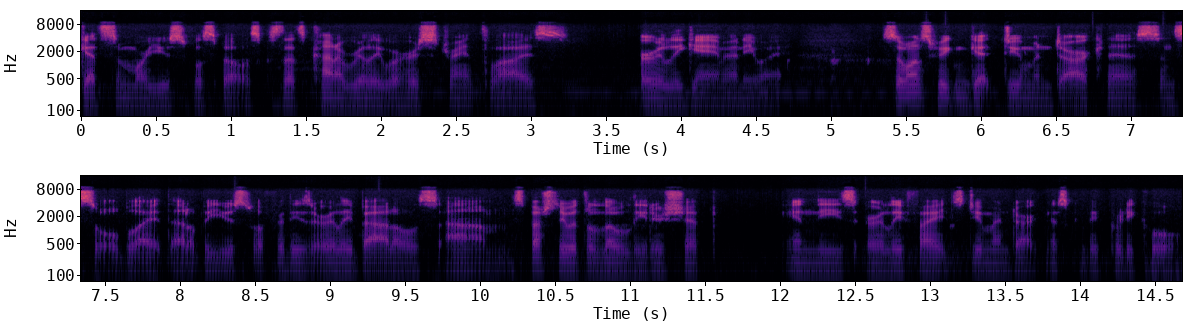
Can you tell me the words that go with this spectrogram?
get some more useful spells, because that's kind of really where her strength lies. Early game, anyway. So once we can get Doom and Darkness and Soul Blight, that'll be useful for these early battles, um, especially with the low leadership in these early fights. Doom and Darkness can be pretty cool.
